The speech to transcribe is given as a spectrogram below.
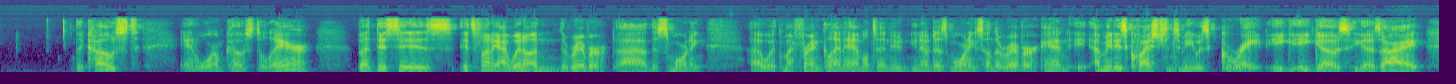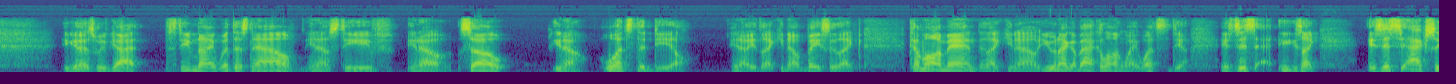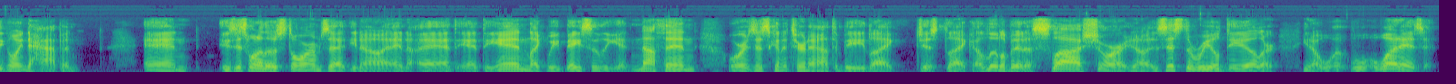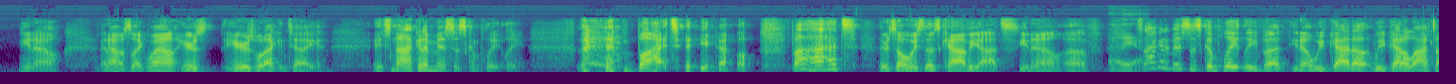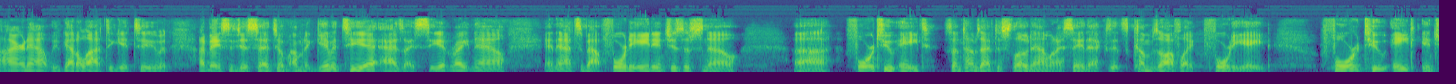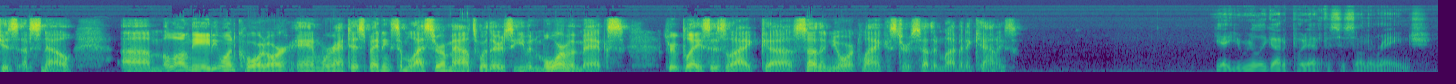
the coast and warm coastal air. But this is it's funny. I went on the river uh, this morning. Uh, with my friend Glenn Hamilton, who you know does mornings on the river, and I mean his question to me was great. He he goes he goes all right, he goes we've got Steve Knight with us now. You know Steve, you know so you know what's the deal? You know he's like you know basically like come on man like you know you and I go back a long way. What's the deal? Is this he's like is this actually going to happen? And is this one of those storms that you know and at, at the end like we basically get nothing? Or is this going to turn out to be like just like a little bit of slush? Or you know is this the real deal? Or you know wh- what is it you know? And i was like well here's here's what i can tell you. It's not going to miss us completely but you know, but there's always those caveats, you know, of oh, yeah. it's not going to miss us completely, but you know, we've got a we've got a lot to iron out, we've got a lot to get to, and I basically just said to him, I'm going to give it to you as I see it right now, and that's about 48 inches of snow. Uh, four to eight. Sometimes I have to slow down when I say that because it comes off like 48. Four to eight inches of snow. Um, along the 81 corridor, and we're anticipating some lesser amounts where there's even more of a mix through places like uh, southern York, Lancaster, southern Lebanon counties. Yeah, you really got to put emphasis on the range.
